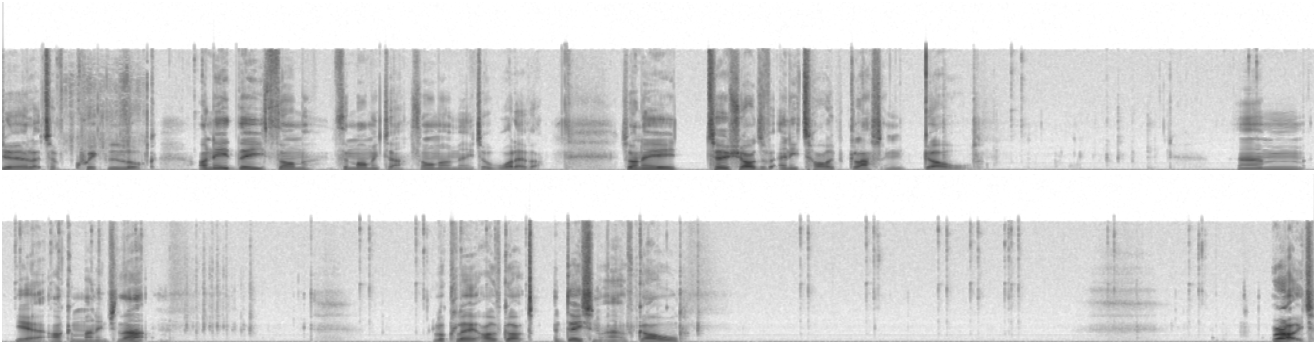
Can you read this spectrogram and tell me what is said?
let's have a quick look. I need the thumb thermometer, thermometer, whatever. So I need two shards of any type, glass and gold. Um, yeah, I can manage that. Luckily, I've got a decent amount of gold. Right,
